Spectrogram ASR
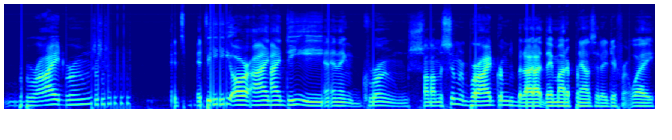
Bridegrooms. It's B R I D E and then grooms. I'm assuming bridegrooms, but I, they might have pronounced it a different way.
